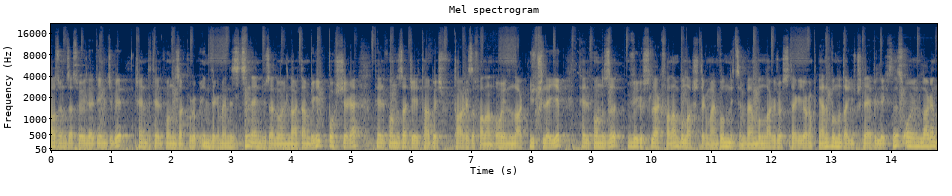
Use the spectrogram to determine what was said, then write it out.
az önce söylediğim gibi kendi telefonunuza kurup indirmeniz için en güzel oyunlardan biri. Boş yere telefonunuza GTA 5 tarzı falan oyunlar yükleyip telefonunuzu virüsler falan bulaştırmayın. Bunun için ben bunları gösteriyorum. Yani bunu da yükleyebilirsiniz. Oyunların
